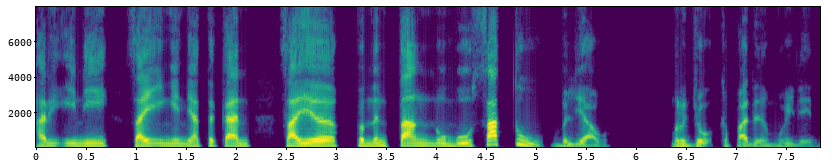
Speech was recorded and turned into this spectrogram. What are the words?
Hari ini saya ingin nyatakan saya penentang nombor satu beliau merujuk kepada Muhyiddin.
